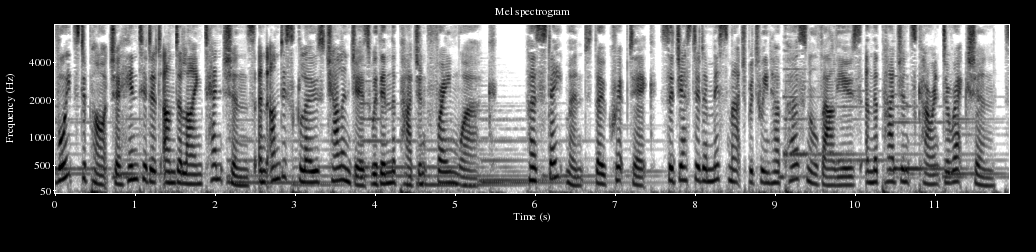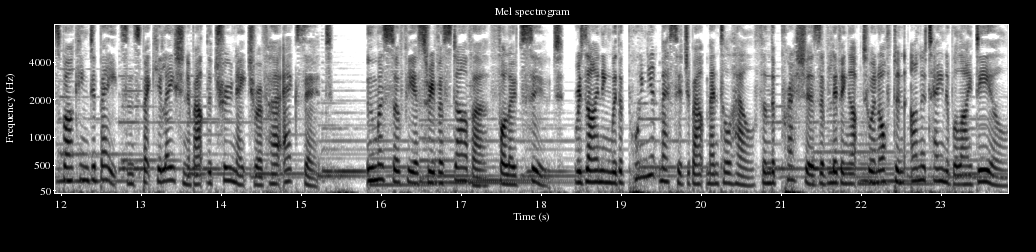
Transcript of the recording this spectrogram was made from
Voigt's departure hinted at underlying tensions and undisclosed challenges within the pageant framework. Her statement, though cryptic, suggested a mismatch between her personal values and the pageant's current direction, sparking debates and speculation about the true nature of her exit. Uma Sofia Srivastava followed suit, resigning with a poignant message about mental health and the pressures of living up to an often unattainable ideal.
